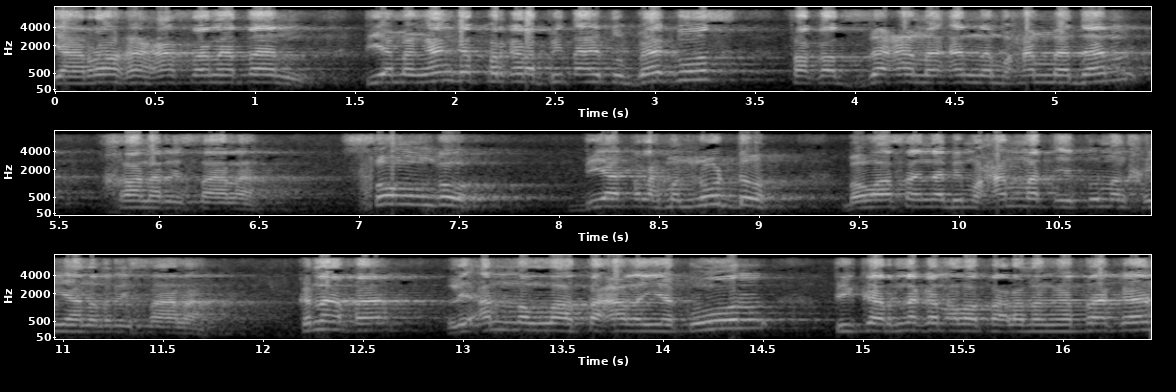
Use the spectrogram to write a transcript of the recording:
Ya roha hasanatan. Dia menganggap perkara bid'ah itu bagus, faqad za'ama anna Muhammadan khana risalah. Sungguh dia telah menuduh bahwasanya Nabi Muhammad itu mengkhianati risalah. Kenapa? Li'anna Allah Ta'ala yaqul dikarenakan Allah Ta'ala mengatakan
